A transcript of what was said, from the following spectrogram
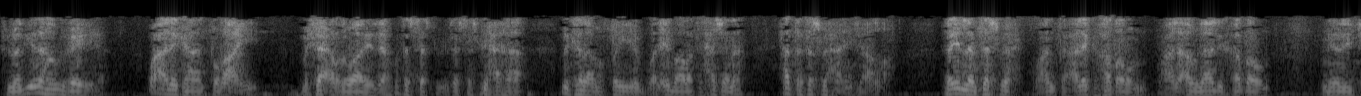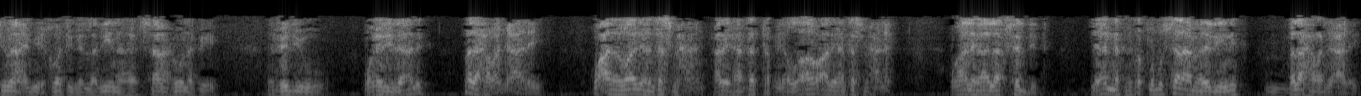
في المدينة أو بغيرها وعليك أن تراعي مشاعر الوالدة وتستسمحها بالكلام الطيب والعبارة الحسنة حتى تسمح إن شاء الله. فإن لم تسمح وأنت عليك خطر وعلى أولادك خطر من الاجتماع بإخوتك الذين يتسامحون في الفيديو وغير ذلك فلا حرج عليك. وعلى الوالدة أن تسمح عنك عليها أن تتقي الله وعليها أن تسمح لك وعليها لا تسدد لأنك تطلب السلامة لدينك فلا حرج عليك.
